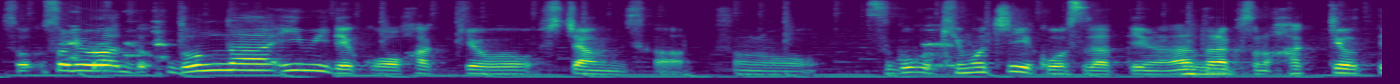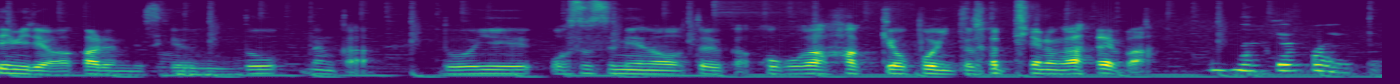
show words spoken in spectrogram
そそれはどどんな意味でこう発狂しちゃうんですか？そのすごく気持ちいいコースだっていうのはなんとなくその発狂って意味では分かるんですけど、うんどうなんかどういうおすすめのというかここが発狂ポイントだっていうのがあれば。発狂ポイント。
